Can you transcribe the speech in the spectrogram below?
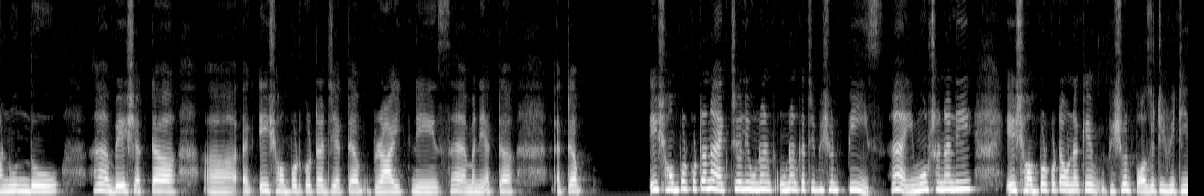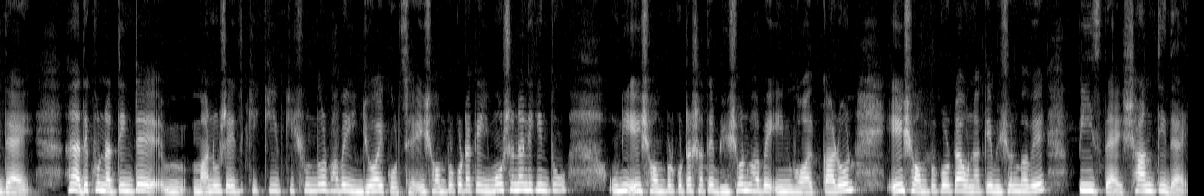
আনন্দ হ্যাঁ বেশ একটা এই সম্পর্কটার যে একটা ব্রাইটনেস হ্যাঁ মানে একটা একটা, এই সম্পর্কটা না অ্যাকচুয়ালি উনার উনার কাছে ভীষণ পিস হ্যাঁ ইমোশনালি এই সম্পর্কটা ওনাকে ভীষণ পজিটিভিটি দেয়। হ্যাঁ দেখুন না, তিনটে মানুষ এই কি কি কি সুন্দরভাবে এনজয় করছে। এই সম্পর্কটাকে ইমোশনালি কিন্তু উনি এই সম্পর্কটার সাথে ভীষণভাবে ইনভলভ কারণ এই সম্পর্কটা ওনাকে ভীষণভাবে পিস দেয়, শান্তি দেয়।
